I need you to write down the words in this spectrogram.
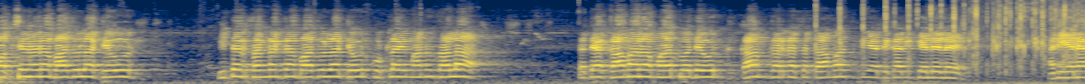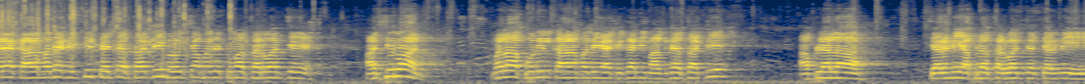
पक्ष जरा बाजूला ठेवून इतर संघटना बाजूला ठेवून कुठलाही माणूस आला तर त्या कामाला महत्त्व देऊन काम करण्याचं कामच मी या ठिकाणी केलेलं आहे. आणि येणाऱ्या काळामध्ये निश्चित त्याच्यासाठी भविष्यामध्ये तुम्हा सर्वांचे आशीर्वाद मला पुढील काळामध्ये या ठिकाणी मागण्यासाठी आपल्याला चरणी आपल्या सर्वांच्या चरणी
